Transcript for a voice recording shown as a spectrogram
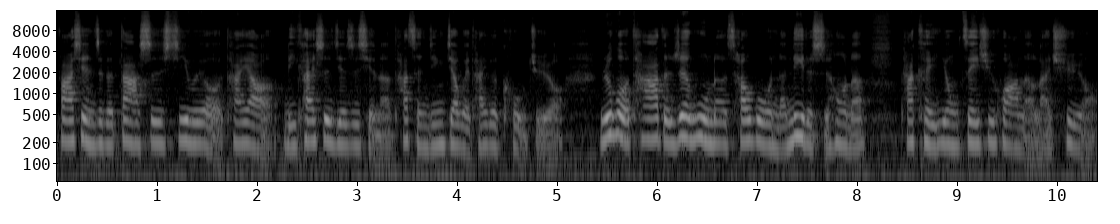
发现这个大师西维尔他要离开世界之前呢，他曾经教给他一个口诀哦，如果他的任务呢超过能力的时候呢，他可以用这句话呢来去哦，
